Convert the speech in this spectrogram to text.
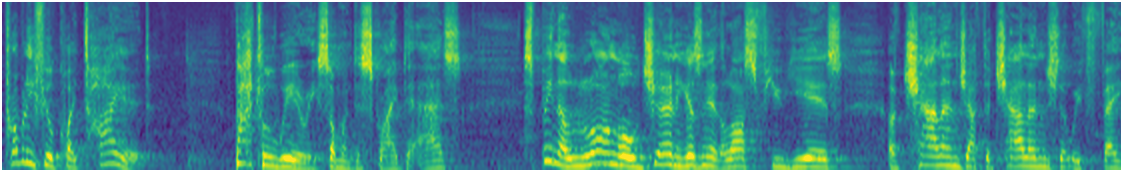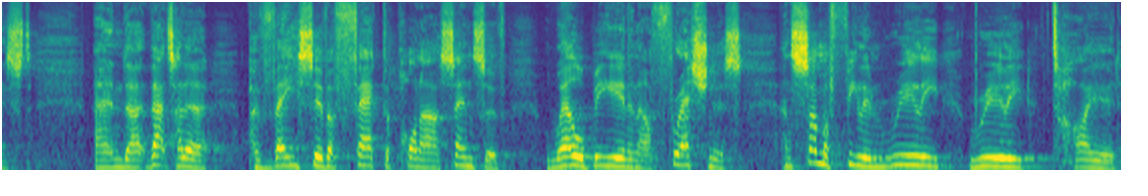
probably feel quite tired, battle weary, someone described it as. It's been a long old journey, isn't it? The last few years of challenge after challenge that we've faced. And uh, that's had a pervasive effect upon our sense of well being and our freshness. And some are feeling really, really tired.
